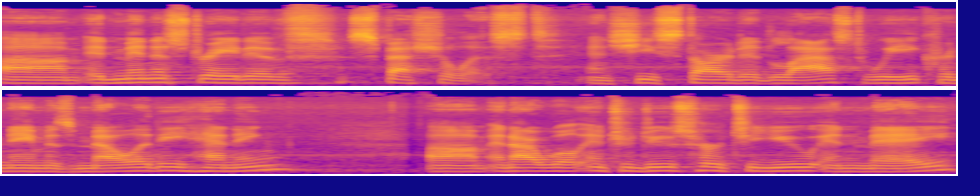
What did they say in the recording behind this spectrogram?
um, administrative specialist, and she started last week. Her name is Melody Henning, um, and I will introduce her to you in May.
